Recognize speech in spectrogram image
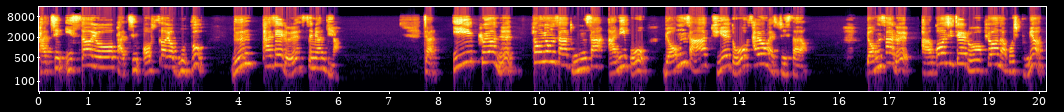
받침 있어요, 받침 없어요 모두 는 타세를 쓰면 돼요. 자, 이 표현은 형용사, 동사 아니고 명사 뒤에도 사용할 수 있어요. 명사를 과거 시제로 표현하고 싶으면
